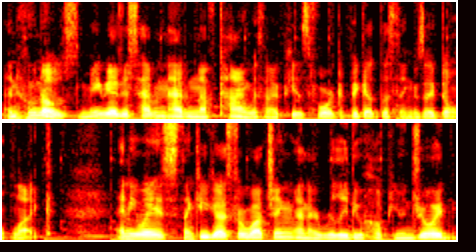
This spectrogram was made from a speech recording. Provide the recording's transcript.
And who knows, maybe I just haven't had enough time with my PS4 to pick out the things I don't like. Anyways, thank you guys for watching, and I really do hope you enjoyed.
